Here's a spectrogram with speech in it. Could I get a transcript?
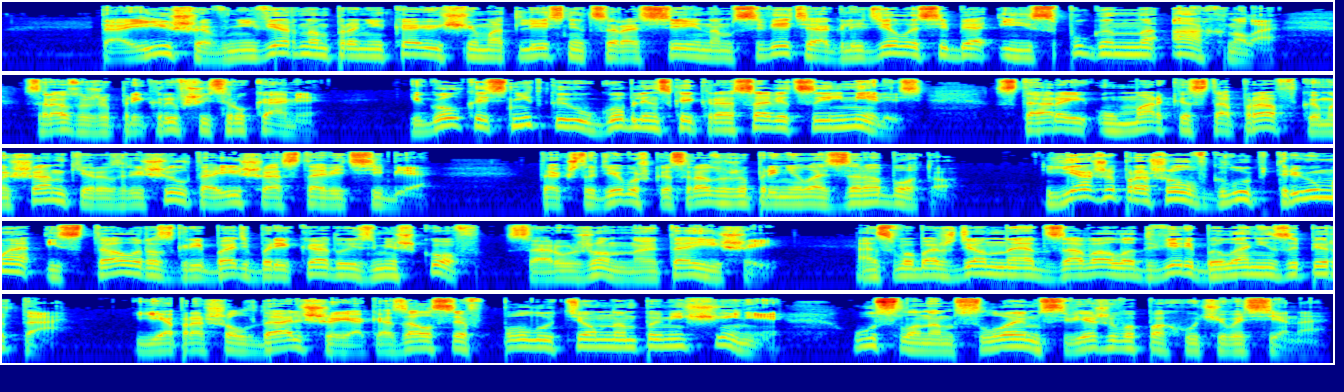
Таиша в неверном проникающем от лестницы рассеянном свете оглядела себя и испуганно ахнула, сразу же прикрывшись руками. Иголка с ниткой у гоблинской красавицы имелись. Старый у Марка Стоправ в камышанке разрешил Таише оставить себе – так что девушка сразу же принялась за работу. Я же прошел вглубь трюма и стал разгребать баррикаду из мешков, сооруженную Таишей. Освобожденная от завала дверь была не заперта. Я прошел дальше и оказался в полутемном помещении, усланном слоем свежего пахучего сена.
